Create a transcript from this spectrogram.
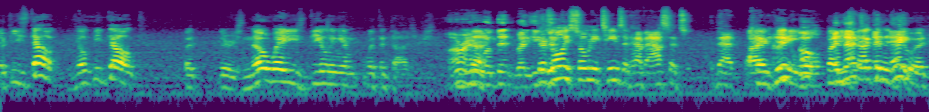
if he's dealt, he'll be dealt, but there's no way he's dealing him with the Dodgers. All right. None. Well, then, but he's There's gonna- only so many teams that have assets that I can agree, equal- but and he's that's- not going and to hey, do it.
